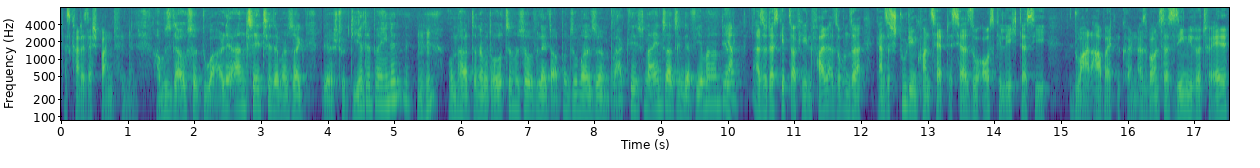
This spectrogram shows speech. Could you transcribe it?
das gerade sehr spannend findet. Haben Sie da auch so duale Ansätze, da man sagt, der studiert bei Ihnen mhm. und hat dann aber trotzdem so vielleicht ab und zu mal so einen praktischen Einsatz in der Firma dann direkt? Ja, also das gibt es auf jeden Fall. Also unser ganzes Studienkonzept ist ja so ausgelegt, dass Sie dual arbeiten können. Also bei uns ist das semi-virtuell.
